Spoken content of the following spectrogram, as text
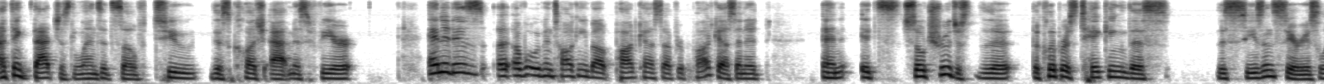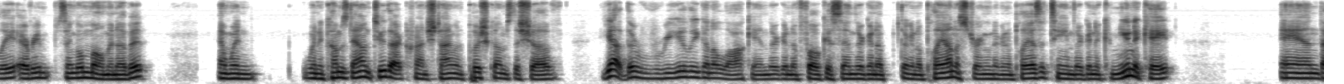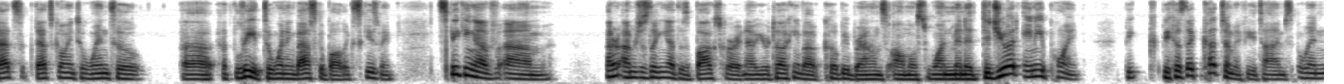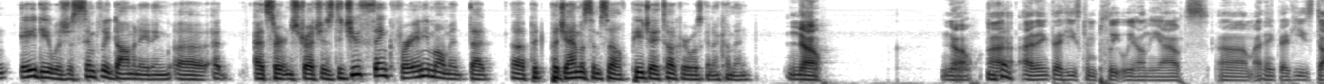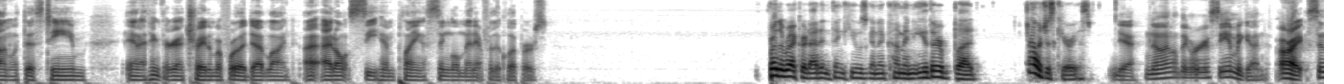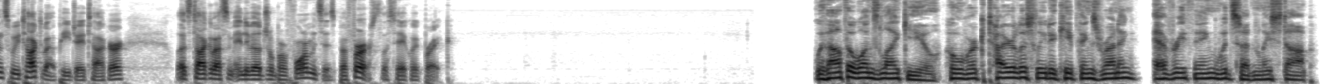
I think that just lends itself to this clutch atmosphere, and it is uh, of what we've been talking about podcast after podcast, and it and it's so true. Just the the Clippers taking this this season seriously, every single moment of it, and when when it comes down to that crunch time, when push comes to shove, yeah, they're really going to lock in. They're going to focus in. They're going to they're going to play on a string. They're going to play as a team. They're going to communicate. and that's that's going to win to uh, lead to winning basketball. Excuse me. Speaking of, um, I am just looking at this box score right now. You were talking about Kobe Brown's almost one minute. Did you at any point, be, because they cut to him a few times, when AD was just simply dominating uh, at at certain stretches, did you think for any moment that uh, P- pajamas himself, PJ Tucker, was going to come in? No, no, okay. I think that he's completely on the outs. Um, I think that he's done with this team, and I think they're going to trade him before the deadline. I, I, don't see him playing a single minute for the Clippers. For the record, I didn't think he was going to come in either, but I was just curious. Yeah, no, I don't think we're going to see him again. All right, since we talked about PJ Tucker, let's talk about some individual performances. But first, let's take a quick break. Without the ones like you, who work tirelessly to keep things running, everything would suddenly stop.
